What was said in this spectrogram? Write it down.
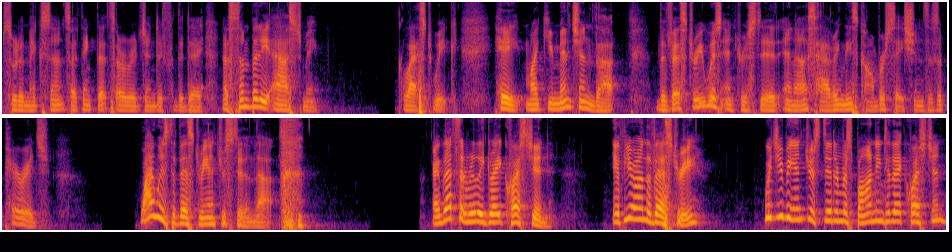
sort of make sense? I think that's our agenda for the day. Now, somebody asked me last week, hey, Mike, you mentioned that the vestry was interested in us having these conversations as a peerage. Why was the vestry interested in that? and that's a really great question. If you're on the vestry, would you be interested in responding to that question?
